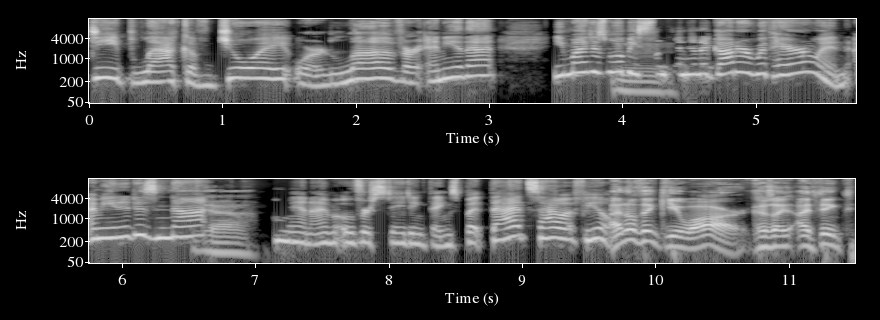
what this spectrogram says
deep lack of joy or love or any of that, you might as well be mm. sleeping in a gutter with heroin. I mean, it is not, yeah. oh man, I'm overstating things, but that's how it feels. I don't think you are because I, I think,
